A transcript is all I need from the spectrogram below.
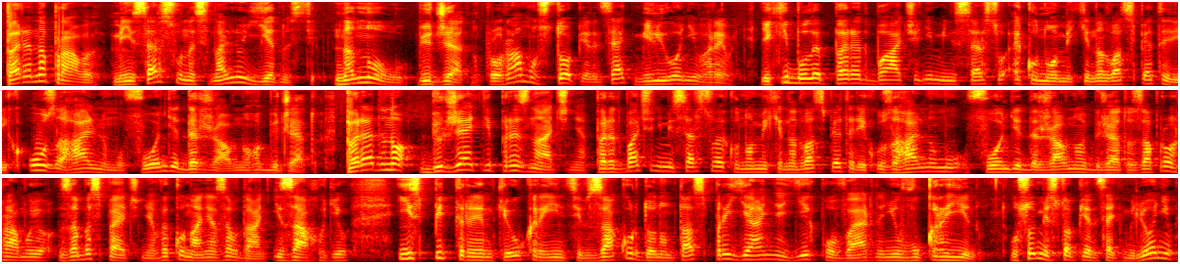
перенаправив Міністерству національної єдності на нову бюджетну програму 150 мільйонів гривень, які були передбачені Міністерству економіки на 25 рік у загальному фонді державного бюджету. Передано бюджетні призначення, передбачені Міністерству економіки на 25 рік у загальному фонді державного бюджету за програмою забезпечення виконання завдань і заходів із підтримки українців за кордоном та сприяння їх поверненню в Україну у сумі 150 мільйонів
